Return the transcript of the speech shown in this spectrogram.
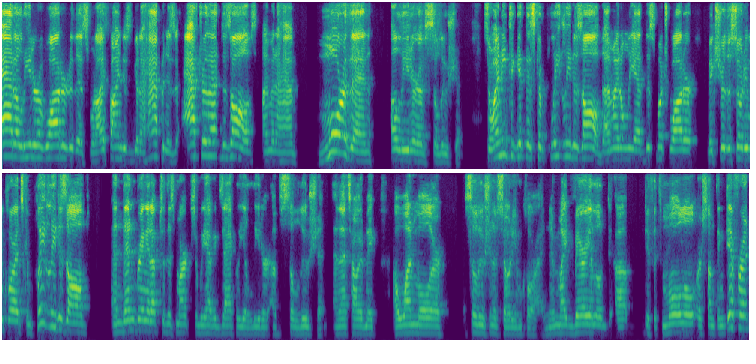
add a liter of water to this, what I find is going to happen is after that dissolves, I'm going to have more than a liter of solution. So I need to get this completely dissolved. I might only add this much water, make sure the sodium chloride is completely dissolved, and then bring it up to this mark so we have exactly a liter of solution. And that's how I'd make a one molar solution of sodium chloride. And it might vary a little uh, if it's molal or something different,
